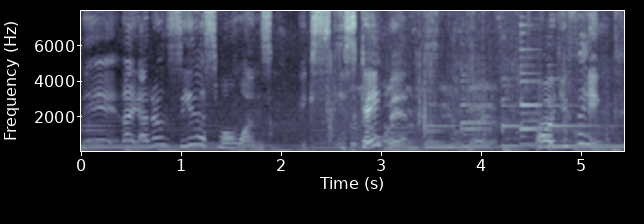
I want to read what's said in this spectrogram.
They, like I don't see the small ones escaping. Oh, you think?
